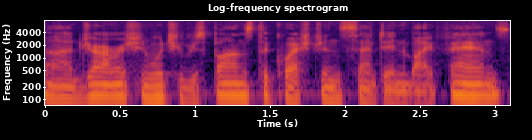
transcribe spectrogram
uh, Jarmusch in which he responds to questions sent in by fans.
